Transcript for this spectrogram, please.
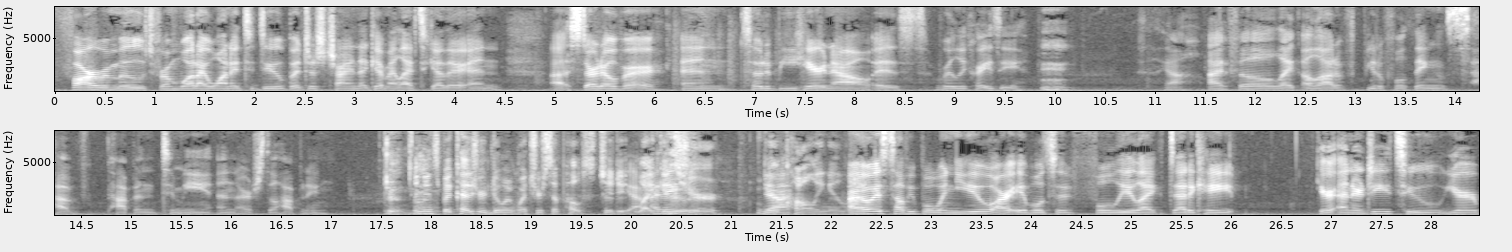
far removed from what I wanted to do, but just trying to get my life together and uh, start over. And so to be here now is really crazy. hmm Yeah, I feel like a lot of beautiful things have happened to me and are still happening. Yeah. And it's because you're doing what you're supposed to do. Yeah, like I it's think- your your calling in life. I always tell people when you are able to fully like dedicate your energy to your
